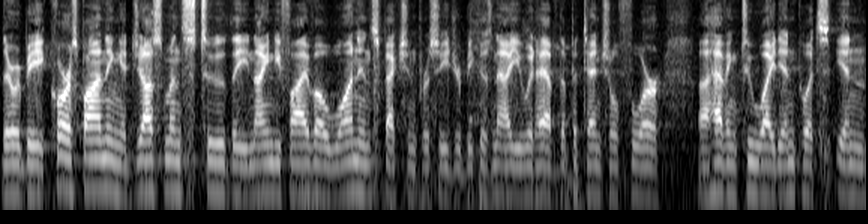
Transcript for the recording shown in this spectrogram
There would be corresponding adjustments to the 9501 inspection procedure because now you would have the potential for uh, having two white inputs in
